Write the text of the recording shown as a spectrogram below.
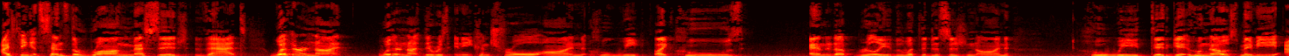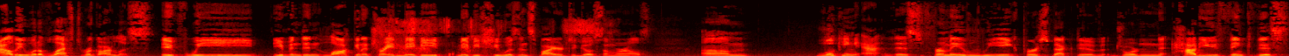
I think it sends the wrong message that whether or not whether or not there was any control on who we like who's ended up really with the decision on who we did get. Who knows? Maybe Ali would have left regardless if we even didn't lock in a trade. Maybe maybe she was inspired to go somewhere else. Um, looking at this from a league perspective, Jordan, how do you think this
